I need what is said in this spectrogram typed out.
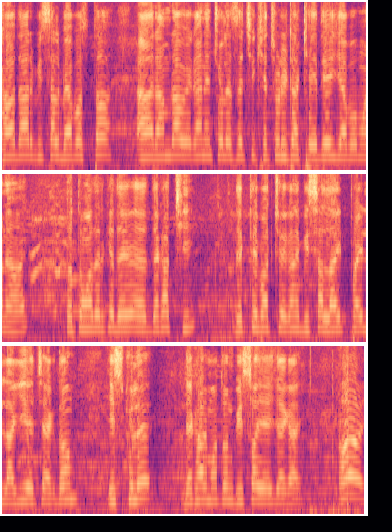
খাওয়া দাওয়ার বিশাল ব্যবস্থা, আর আমরাও এখানে চলে এসেছি, খিচুড়িটা খেয়ে দিয়েই যাব মনে হয়। তো তোমাদেরকে দেখাচ্ছি, দেখতে পাচ্ছ এখানে বিশাল লাইট ফাইট লাগিয়েছে একদম স্কুলে। দেখার মতন বিষয় এই জায়গায়। ওই,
